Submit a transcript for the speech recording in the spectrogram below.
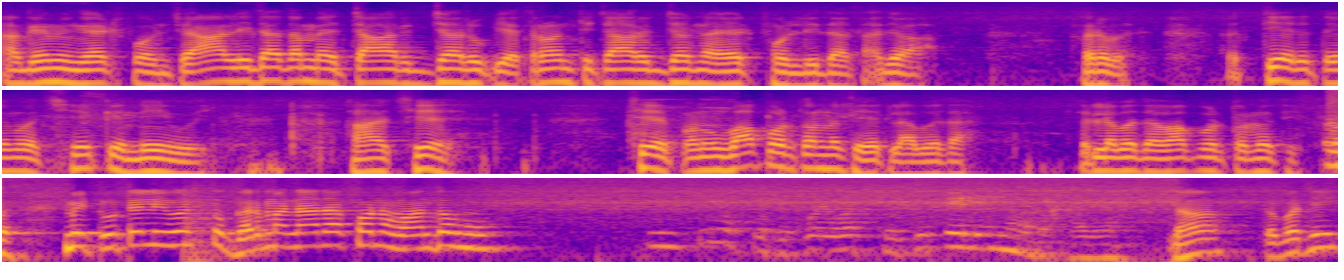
આ ગેમિંગ હેડફોન છે. આ લીધા તમે ચાર હજાર રૂપિયા ત્રણથી ચાર હજારના હેડફોન લીધા હતા જો. બરાબર? અત્યારે તો એમાં છે કે નહીં હોય? હા છે. છે પણ હું વાપરતો નથી એટલા બધા. એટલા બધા વાપરતો નથી. મેં તૂટેલી વસ્તુ ઘરમાં ના રાખવાનો વાંધો હું. હા તો પછી.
